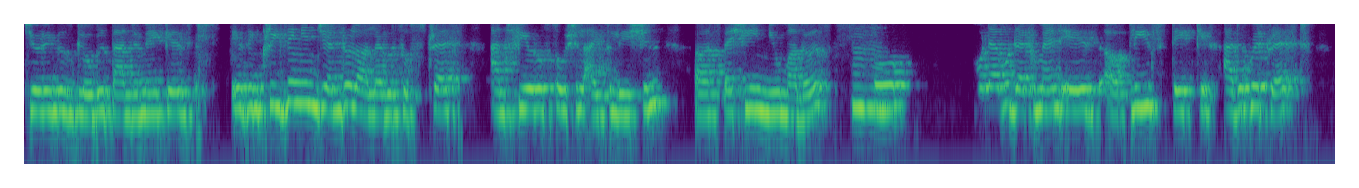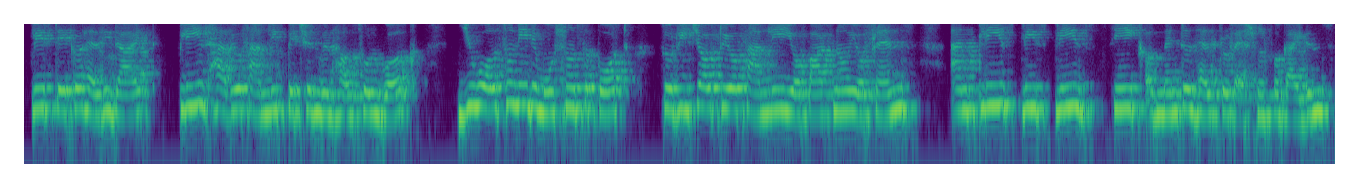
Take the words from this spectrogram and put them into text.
during this global pandemic is is increasing in general our levels of stress and fear of social isolation, uh, especially new mothers. Mm-hmm. So, what I would recommend is uh, please take adequate rest. Please take a healthy diet. Please have your family pitch in with household work you also need emotional support. So reach out to your family, your partner, your friends, and please, please, please seek a mental health professional for guidance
